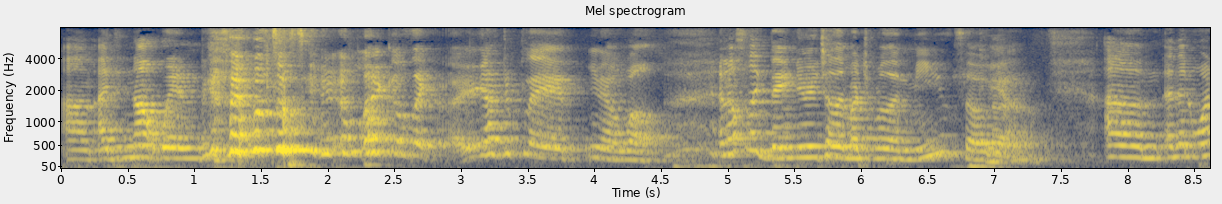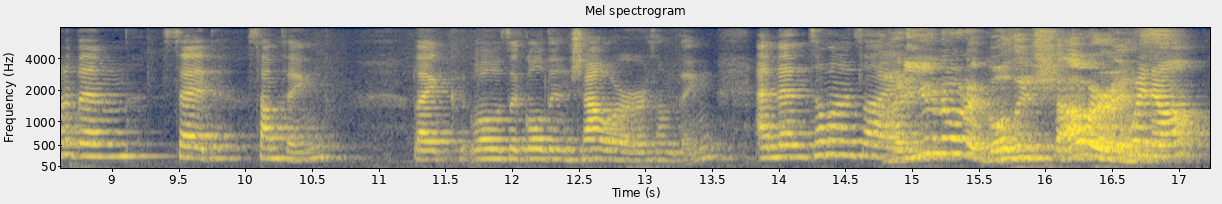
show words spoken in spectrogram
Um, I did not win because I was so scared. Like I was like, you have to play it, you know, well. And also like they knew each other much more than me, so yeah. Claro. Um, and then one of them said something, like, what was a golden shower or something. And then someone was like, How do you know what a golden shower is? Bueno,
